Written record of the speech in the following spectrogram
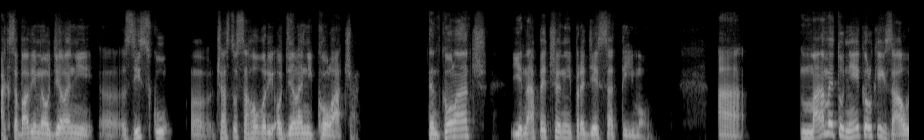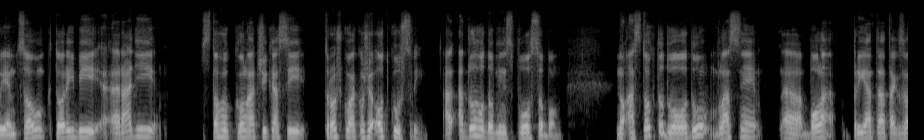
ak sa bavíme o delení uh, zisku, uh, často sa hovorí o delení koláča. Ten koláč je napečený pre 10 tímov. A máme tu niekoľkých záujemcov, ktorí by radi z toho koláčika si trošku akože odkusli a, a dlhodobým spôsobom. No a z tohto dôvodu vlastne uh, bola prijatá tzv.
